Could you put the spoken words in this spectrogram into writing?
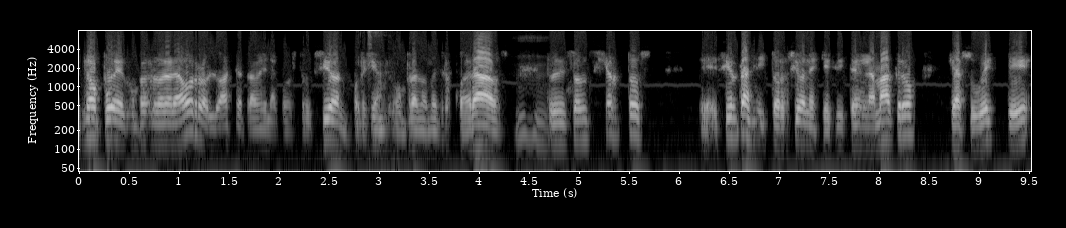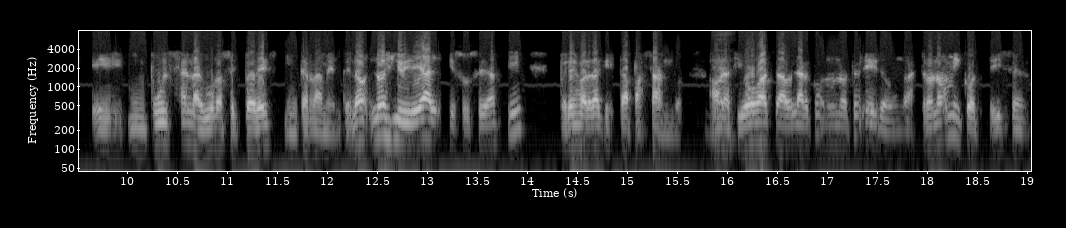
no puede comprar dólar ahorro, lo hace a través de la construcción, por ejemplo, comprando metros cuadrados. Entonces son ciertos eh, ciertas distorsiones que existen en la macro que a su vez te eh, impulsan algunos sectores internamente. ¿no? no es lo ideal que suceda así, pero es verdad que está pasando. Ahora, si vos vas a hablar con un hotelero, un gastronómico, te dicen,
